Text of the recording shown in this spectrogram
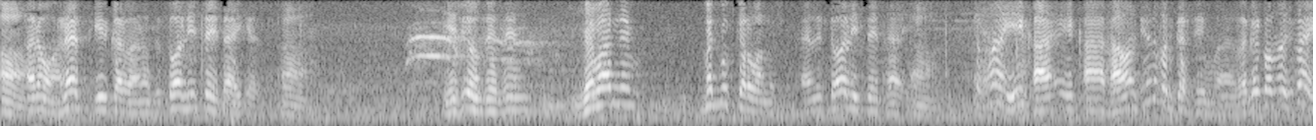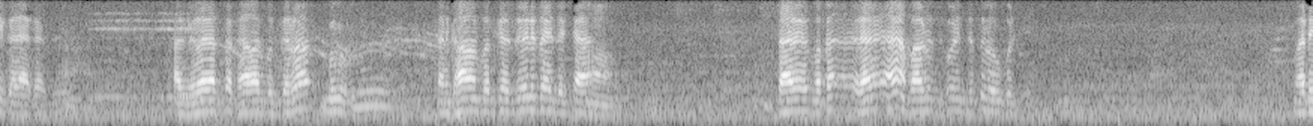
અને મને સ્થિર કરવાનો છે. તો નિશ્ચય થાય કે એ શું સમજે છે? વ્યવહારને મજબૂત કરવાનો છે. અને તો નિશ્ચય થાય. ખાવાનું બંધ કરશે? વગર કોમ શું કર્યા કરશે? આ વ્યવહાર તો ખાવાનું બંધ કરવા? અને ખાવાનું બંધ કરે જોઈ લેતા દશા તારે મકાન ભાડું છોડીને જતું રહેવું પડશે. માટે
